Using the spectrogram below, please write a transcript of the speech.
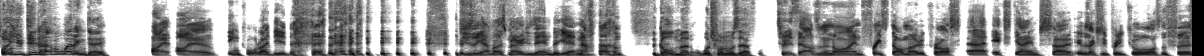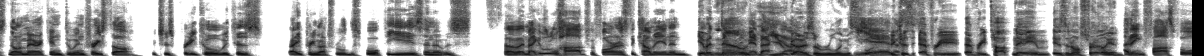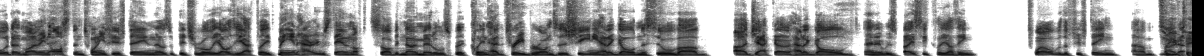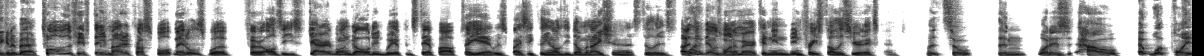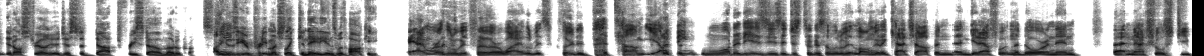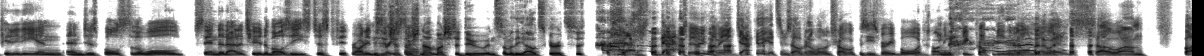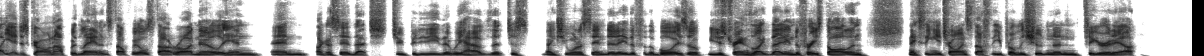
but you did have a wedding day. I, I, uh, in court, I did. it's usually how most marriages end. But yeah, no, um, The gold medal. Which one was that for? 2009 freestyle motocross at X Games. So it was actually pretty cool. I was the first non-American to win freestyle, which was pretty cool because they pretty much ruled the sport for years, and it was. So they make it a little hard for foreigners to come in and Yeah, but now you guys are ruling the sport Yeah, because every every top name is an Australian. I think fast forward, it might have been Austin 2015, and there was a picture of all the Aussie athletes. Me and Harry were standing off to the side with no medals, but Clint had three bronzes. Sheeny had a gold and a silver. Uh, Jacko had a gold, and it was basically, I think, 12 of the 15. Um, So moto- you've taken it back. 12 of the 15 motocross sport medals were for Aussies. Jarryd won gold in whip and step up. So, yeah, it was basically an Aussie domination, and it still is. I don't What? think there was one American in, in freestyle this year at X Games. But so then what is how at what point did Australia just adopt freestyle motocross? I think- Because you're pretty much like Canadians with hockey. and we're a little bit further away, a little bit secluded. But um, yeah, I think what it is is it just took us a little bit longer to catch up and, and get our foot in the door, and then that natural stupidity and and just balls to the wall, send it attitude of Aussies just fit right into. Is it just there's not much to do in some of the outskirts? that too? I mean, Jacko gets himself in a lot of trouble because he's very bored on his big property in the middle of nowhere. So, um, but yeah, just growing up with land and stuff, we all start riding early, and and like I said, that stupidity that we have that just makes you want to send it either for the boys or you just translate that into freestyle, and next thing you're trying stuff that you probably shouldn't and figure it out.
